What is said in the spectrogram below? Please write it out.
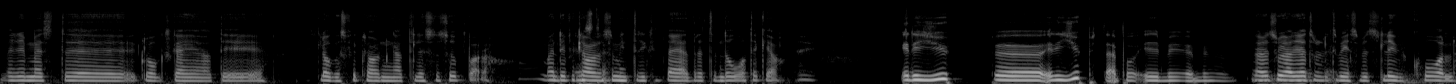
Men det mest eh, logiska är att det finns logisk förklaring att det löses upp bara. Men det förklarar Just det. liksom inte riktigt vädret ändå tycker jag. Är det djup, är det djupt där på i Be- Jag tror, jag, jag tror lite mer som ett slukhål.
